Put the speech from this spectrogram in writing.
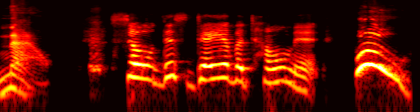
now. So this day of atonement woo!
